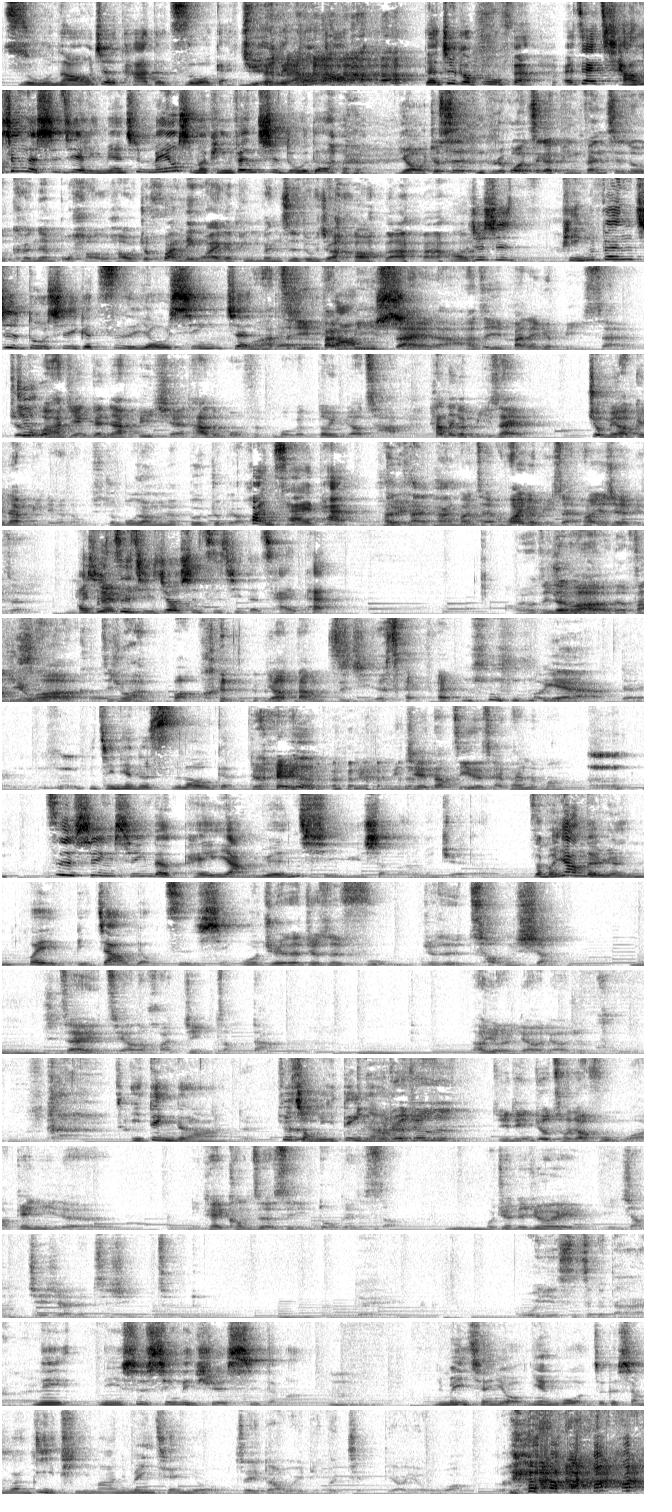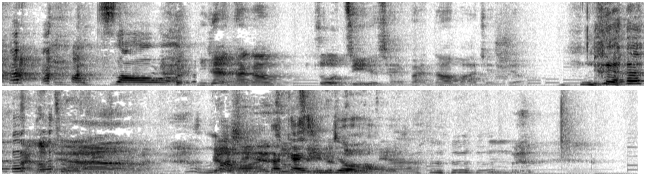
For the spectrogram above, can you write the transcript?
阻挠着他的自我感觉良好的这个部分。而在强生的世界里面是没有什么评分制度的。有，就是如果这个评分制度可能不好的话，我就换另外一个评分制度就好了。哦，就是评分制度是一个自由新政他自己办比赛啦，他自己办了一个比赛。就就如果他今天跟人家比起来，他的某分某个东西比较差，他那个比赛就没有跟人家比那个东西。就不用不就不要换裁判，换裁判，换裁换一个比赛，换一个新的比赛。还是自己就是自己的裁判？哎呦，这句话这句话这句话很棒，要当自己的裁判。哦耶，对。是 今天的 slogan。对，你今天当自己的裁判了吗？自信心的培养缘起于什么？你们觉得怎么样的人会比较有自信？我觉得就是父母，就是从小嗯在怎样的环境长大，嗯，然后有人聊一聊就哭。一定的啊，对，这种一定啊。我觉得就是一定就从小父母啊给你的，你可以控制的事情多跟少，嗯我觉得那就会影响你接下来的自信程度。对，我也是这个答案嘞。你你是心理学系的嘛？嗯，你们以前有念过这个相关议题吗？你们以前有？这一段我一定会剪掉，因为我忘了。好糟哦，你看他刚做自己的裁判，他要把它剪掉。他刚做自己的裁判，不要很好啊，显现他开心。就好了。嗯，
